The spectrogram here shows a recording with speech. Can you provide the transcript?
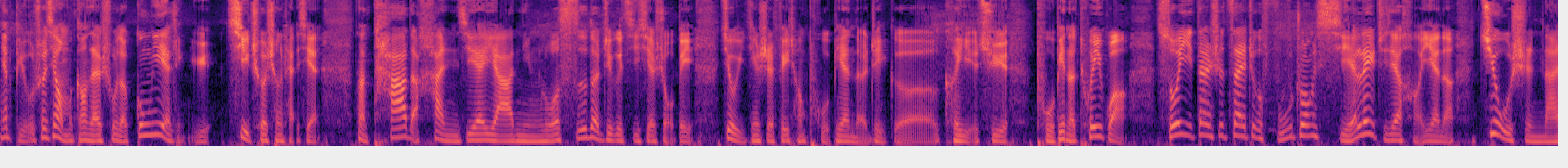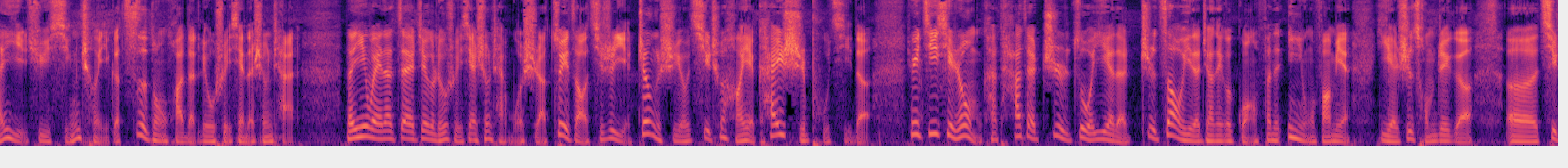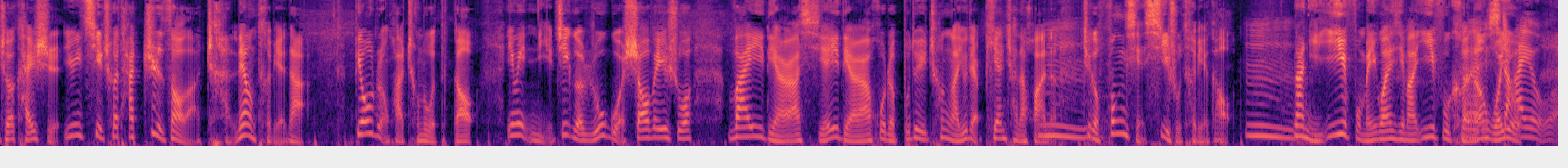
你，比如说像我们刚才说的工业领域，汽车生产线，那它的焊接呀、拧螺丝的这个机械手臂就已经是非常普遍的，这个可以去普遍的推广。所以，但是在这个服装鞋类这些行业呢，就是难以去形成一个自动化的流水线的生产。那因为呢，在这个流水线生产模式啊，最早其实也正是由汽车行业开始普及的。因为机器人，我们看它在制作业的制造业的这样的一个广泛的应用方面，也是从这个呃汽车开始。因为汽车它制造了产量特别大。标准化程度高，因为你这个如果稍微说歪一点啊、斜一点啊，或者不对称啊，有点偏差的话呢，这个风险系数特别高。嗯，那你衣服没关系吗？衣服可能我有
